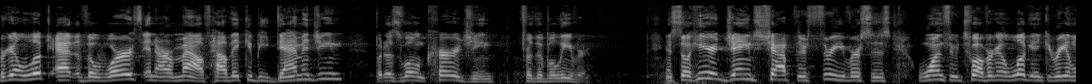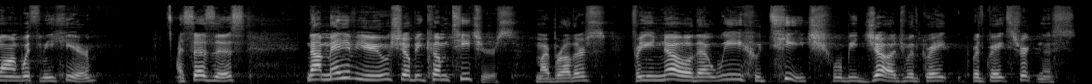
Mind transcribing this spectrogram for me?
We're going to look at the words in our mouth, how they could be damaging, but as well encouraging for the believer. And so here in James chapter 3, verses 1 through 12, we're going to look and you can read along with me here. It says this Now many of you shall become teachers, my brothers, for you know that we who teach will be judged with great with great strictness.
